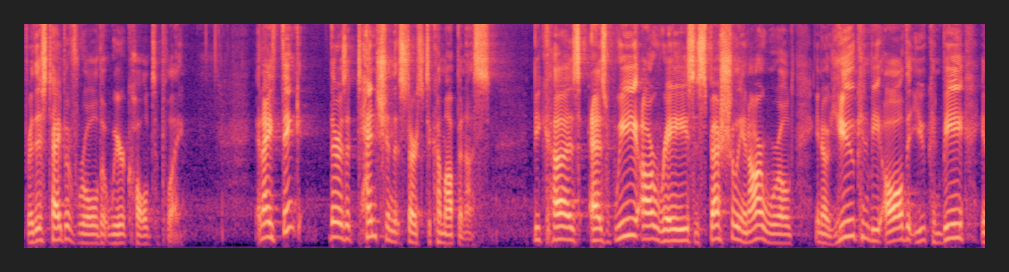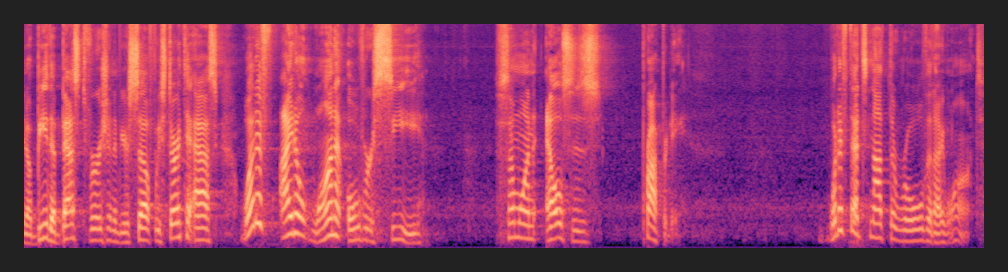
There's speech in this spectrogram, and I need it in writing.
for this type of role that we're called to play. And I think there's a tension that starts to come up in us because as we are raised especially in our world you know you can be all that you can be you know be the best version of yourself we start to ask what if i don't want to oversee someone else's property? What if that's not the role that i want?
